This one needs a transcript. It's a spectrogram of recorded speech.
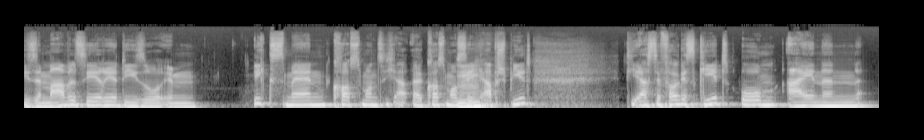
Diese Marvel-Serie, die so im X-Men-Kosmos sich, äh, Kosmos Mhm. sich abspielt. Die erste Folge, es geht um einen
